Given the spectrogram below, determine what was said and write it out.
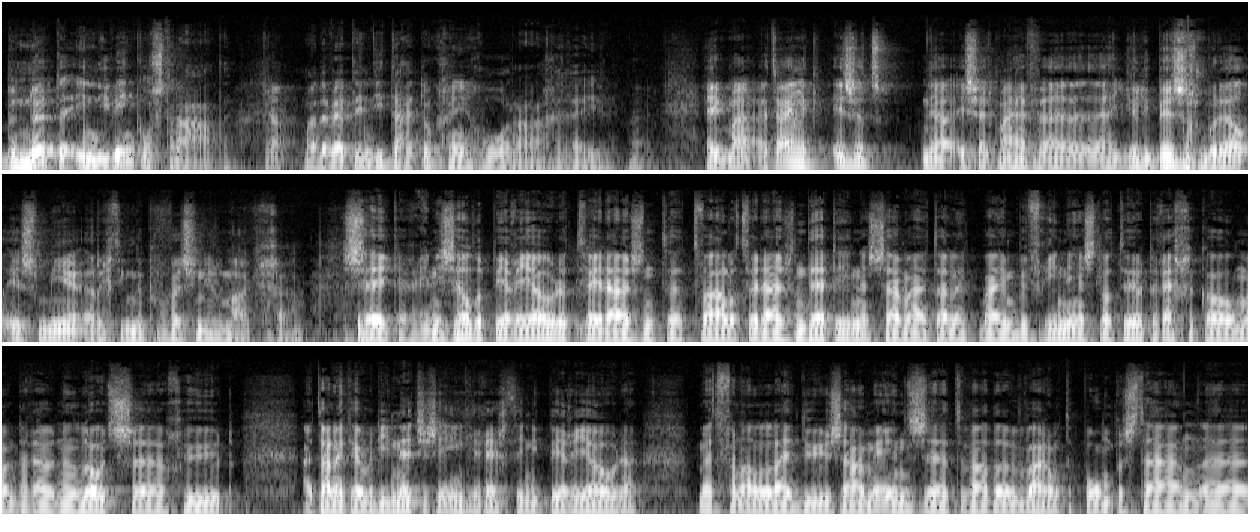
benutten in die winkelstraten. Ja. Maar er werd in die tijd ook geen gehoor aan gegeven. Hey, maar uiteindelijk is het, ja, is zeg maar, heeft, eh, jullie businessmodel is meer richting de professionele markt gegaan. Zeker. In diezelfde periode, 2012, 2013, zijn we uiteindelijk bij een bevriende installateur terechtgekomen. Daar hebben we een loods uh, gehuurd. Uiteindelijk hebben we die netjes ingericht in die periode. Met van allerlei duurzame inzet. We hadden warmtepompen staan, uh,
